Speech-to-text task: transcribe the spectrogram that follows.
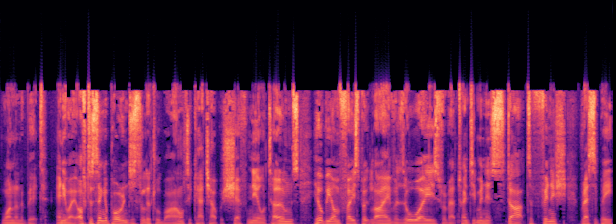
one and a bit. Anyway, off to Singapore in just a little while to catch up with Chef Neil Tomes. He'll be on Facebook Live as always for about 20 minutes, start to finish recipe.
